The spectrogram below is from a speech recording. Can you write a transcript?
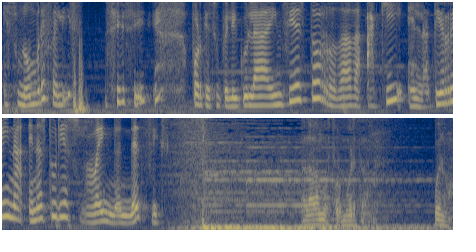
es un hombre feliz. Sí, sí, porque su película Infiesto, rodada aquí en la tierrina, en Asturias, reina en Netflix. La dábamos por muerta. Bueno,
